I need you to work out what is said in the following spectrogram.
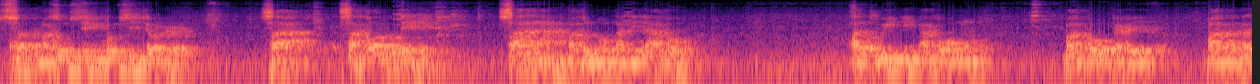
sa masusing procedure sa sa korte. Sana matulungan nila ako. At willing akong mag-cooperate para na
